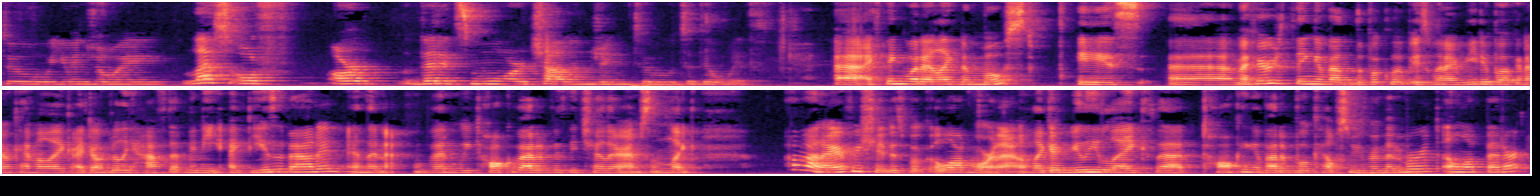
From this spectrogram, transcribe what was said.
do you enjoy less, or or that it's more challenging to to deal with? Uh, I think what I like the most is uh, my favorite thing about the book club is when I read a book and I'm kind of like I don't really have that many ideas about it, and then when we talk about it with each other, I'm something like, oh man, I appreciate this book a lot more now. Like I really like that talking about a book helps me remember it a lot better,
